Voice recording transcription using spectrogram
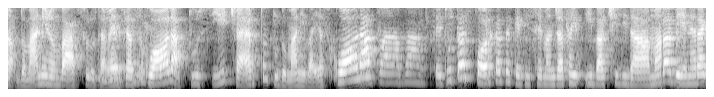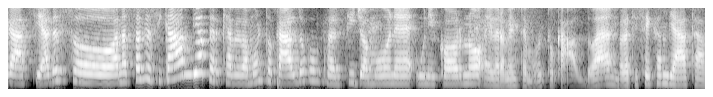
Ah, domani non va assolutamente a sì. scuola, tu sì, certo, tu domani vai a scuola. Papà. Sei tutta sporca perché ti sei mangiata i, i baci di dama. Va bene ragazzi, adesso Anastasia si cambia perché aveva molto caldo con quel pigiamone unicorno, è veramente molto caldo, eh. Allora ti sei cambiata?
